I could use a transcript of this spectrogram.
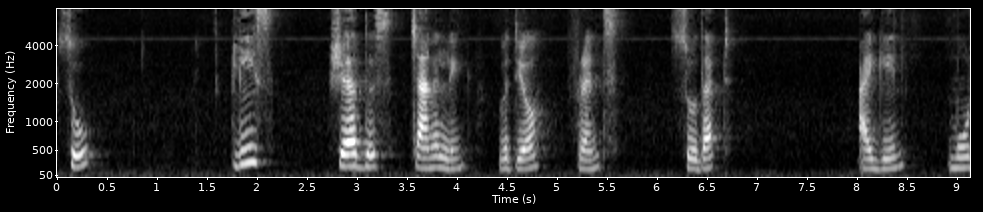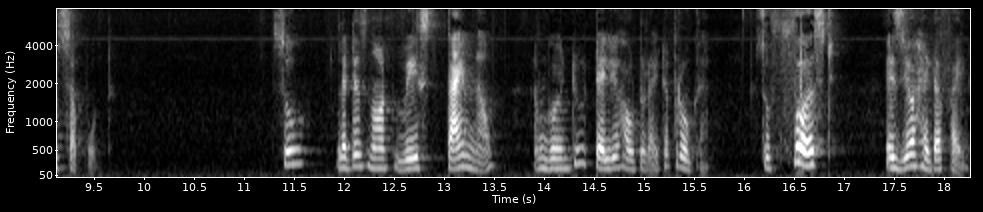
So please share this channel link with your friends so that I gain more support. So let us not waste time now. I am going to tell you how to write a program. So first is your header file.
